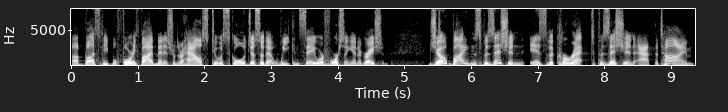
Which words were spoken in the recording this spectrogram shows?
uh, bus people 45 minutes from their house to a school just so that we can say we're forcing integration. Joe Biden's position is the correct position at the time.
